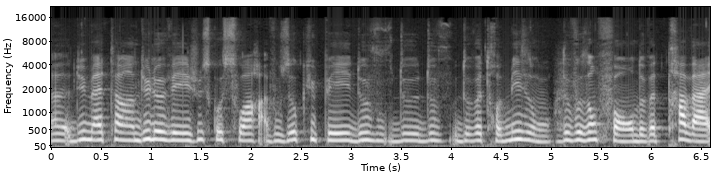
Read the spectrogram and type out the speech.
euh, du matin, du lever jusqu'au soir, à vous occuper de votre maison, de vos enfants, de votre travail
